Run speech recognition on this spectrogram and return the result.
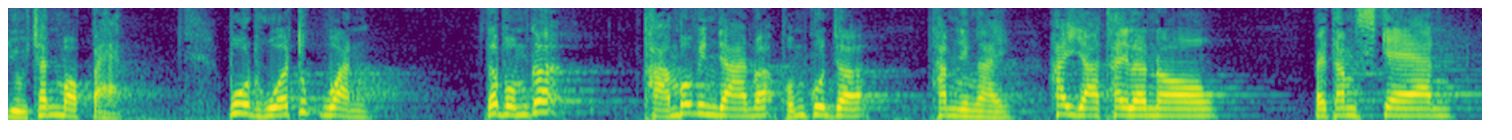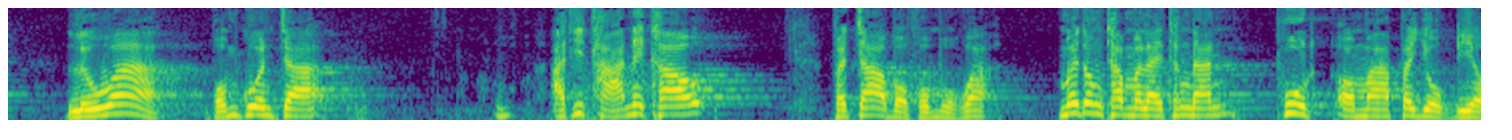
อยู่ชั้นม .8 ปวดหัวทุกวัน แล้วผมก็ถามพระวิญญาณว่า ผมควรจะทำยังไง ให้ยาไทลานอลไปทำสแกน หรือว่าผมควรจะ อธิษฐานให้เขา พระเจ้าบอกผมบอกว่า ไม่ต้องทำอะไรทั้งนั้น พูดออกมาประโยคเดียว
